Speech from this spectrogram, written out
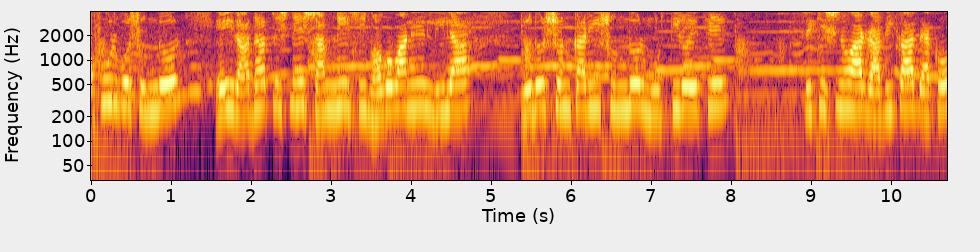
অপূর্ব সুন্দর। এই রাধা কৃষ্ণের সামনে শ্রী ভগবানের লীলা প্রদর্শনকারী সুন্দর মূর্তি রয়েছে। শ্রীকৃষ্ণ আর রাধিকা, দেখো,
